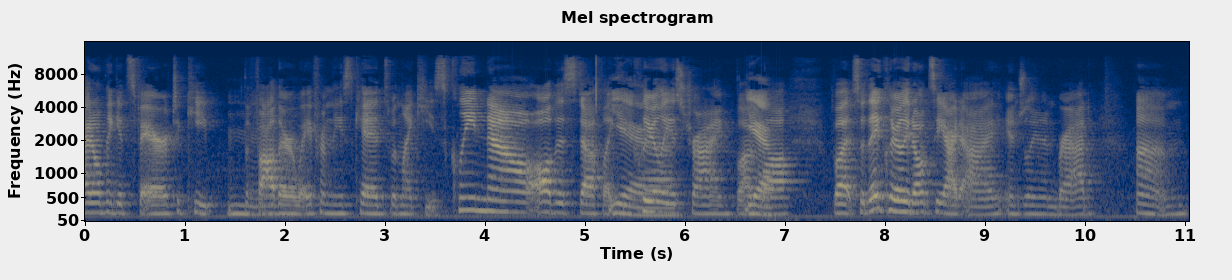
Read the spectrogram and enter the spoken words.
I don't think it's fair to keep the Mhm. father away from these kids when like he's clean now, all this stuff. Like Yeah. he clearly is trying, blah Yeah. blah. But so they clearly don't see eye to eye, Angelina and Brad. Um,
